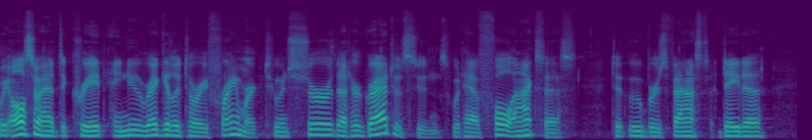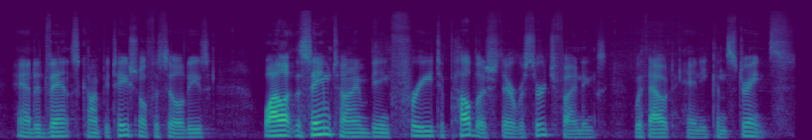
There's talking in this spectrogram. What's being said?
We also had to create a new regulatory framework to ensure that her graduate students would have full access to Uber's vast data and advanced computational facilities, while at the same time being free to publish their research findings without any constraints.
